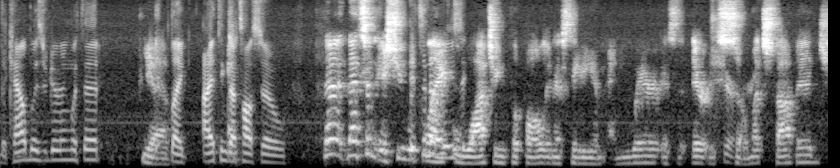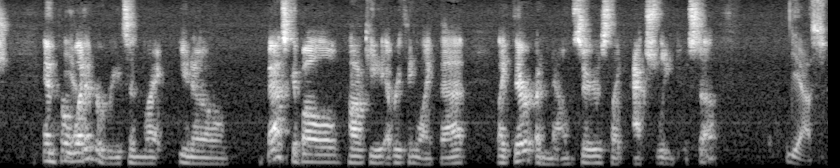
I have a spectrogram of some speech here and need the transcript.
the Cowboys are doing with it, Yeah. like I think that's also That, that's an issue with an like amazing- watching football in a stadium anywhere is that there is so much stoppage, and for Yeah. whatever reason, like you know, basketball, hockey, everything like that, like their announcers like actually do stuff. yes,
